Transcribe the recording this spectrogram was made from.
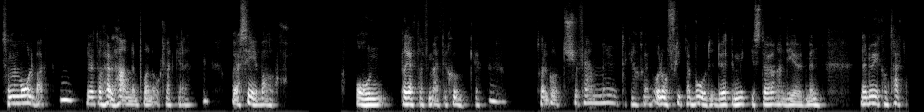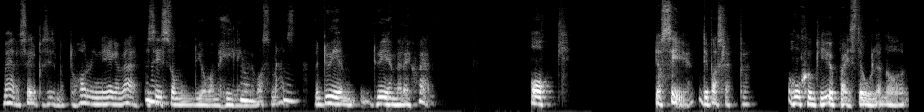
som en målvakt. Mm. Du vet, och höll handen på henne och knackade. Och jag ser bara, och hon berättar för mig att det sjunker. Mm. Så har det gått 25 minuter kanske. Och de flyttar bordet. Du vet, det är mycket störande ljud. Men när du är i kontakt med det så är det precis som att då har du din egen värld. Precis Mm. som du jobbar med healing Mm. eller vad som helst. Mm. Men du är, du är med dig själv. Och jag ser, det bara släpper. Och hon sjunker djupare i stolen och,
